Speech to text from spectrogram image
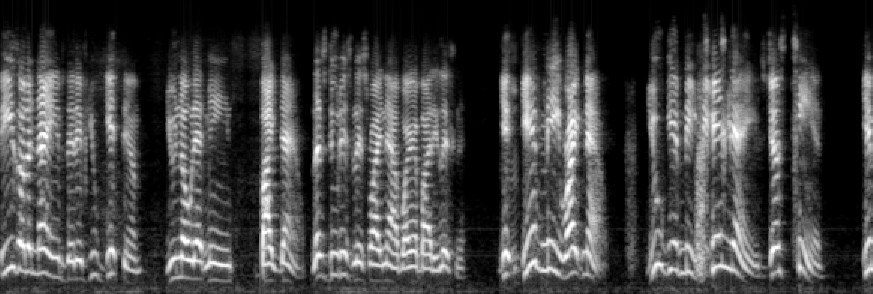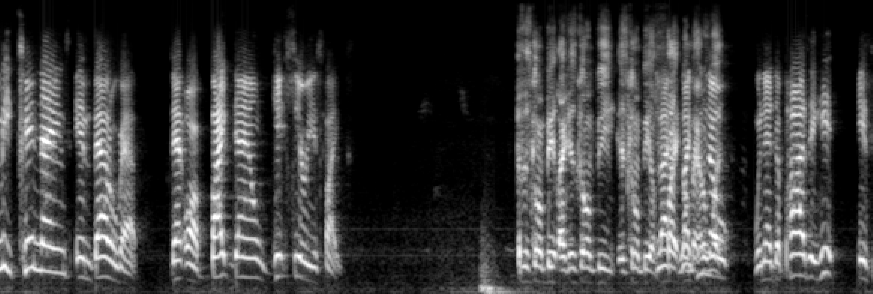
These are the names that if you get them, you know that means bite down. Let's do this list right now, where everybody listening. Gi- Mhm. Give me right now. You give me ten names, just ten. Give me ten names in battle rap that are bite down, get serious fights. But it's gonna be like it's gonna be it's gonna be a Like, fight no like matter you know, what. when that deposit hit, it's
